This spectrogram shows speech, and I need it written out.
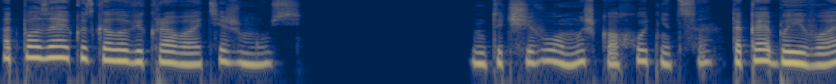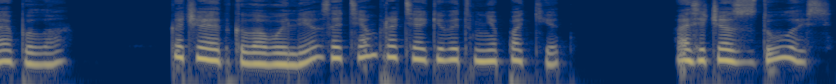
Отползаю к изголовью кровати, жмусь. «Ну ты чего, мышка-охотница? Такая боевая была!» Качает головой лев, затем протягивает мне пакет. А сейчас сдулась?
